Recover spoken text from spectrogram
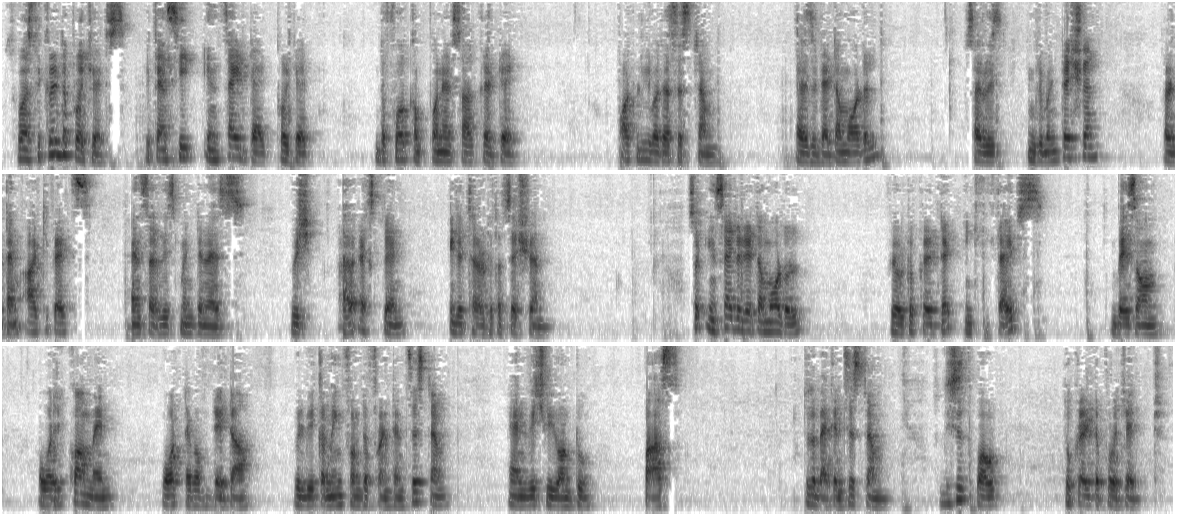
So once we create the projects, you can see inside that project, the four components are created automatically by the system. There is a data model, service implementation, runtime artifacts, and service maintenance, which I have explained in the theoretical session. So inside the data model, we have to create the entity types based on our requirement, what type of data will be coming from the front-end system and which we want to pass to the backend system. So this is about to create the project.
